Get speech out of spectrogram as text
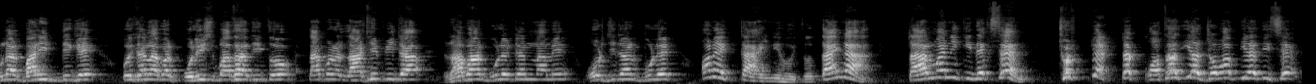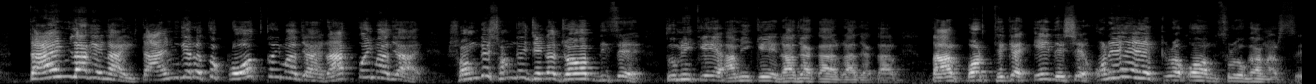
ওনার বাড়ির দিকে, ওইখানে আবার পুলিশ বাধা দিত, তারপরে লাঠি পিটা রাবার বুলেটের নামে, অরিজিনাল বুলেট, অনেক কাহিনী হইতো, তাই না? তার মানে কি দেখছেন? ছোট্ট একটা কথা দিয়া জবাব দিয়া দিছে, টাইম লাগে নাই, টাইম গেলে তো ক্রোধ কইমা যায়, রাগ কইমা যায়। সঙ্গে সঙ্গে যেটা জবাব দিছে, তুমি কে? আমি কে? রাজাকার রাজাকার। তারপর থেকে এই দেশে অনেক রকম স্লোগান আসছে।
